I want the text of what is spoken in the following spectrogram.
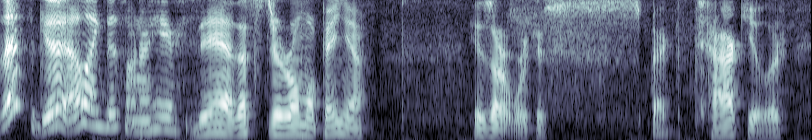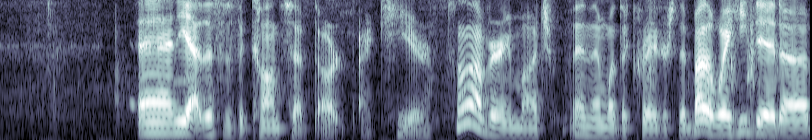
that's good. I like this one right here. yeah, that's Jerome Pena. His artwork is spectacular. And yeah, this is the concept art back here. So not very much. And then what the creators did. By the way, he did uh,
